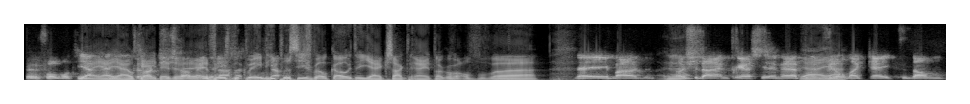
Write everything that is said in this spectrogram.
Bijvoorbeeld, ja. Ja, ja, oké. En Facebook weet niet precies welke auto jij exact rijdt, toch? Of, of uh... Nee, maar als je daar interesse in hebt en veel naar kijkt, dan...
